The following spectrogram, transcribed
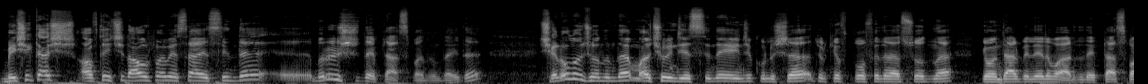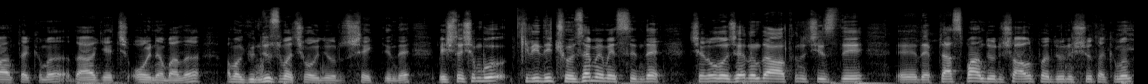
Beşiktaş hafta içi Avrupa mesaisinde e, Bruges deplasmanındaydı. Şenol Hoca'nın da maç öncesinde yayıncı kuruluşa Türkiye Futbol Federasyonu'na göndermeleri vardı. Deplasman takımı daha geç oynamalı ama gündüz maçı oynuyoruz şeklinde. Beşiktaş'ın bu kilidi çözememesinde Şenol Hoca'nın da altını çizdiği e, deplasman dönüşü, Avrupa dönüşü takımın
